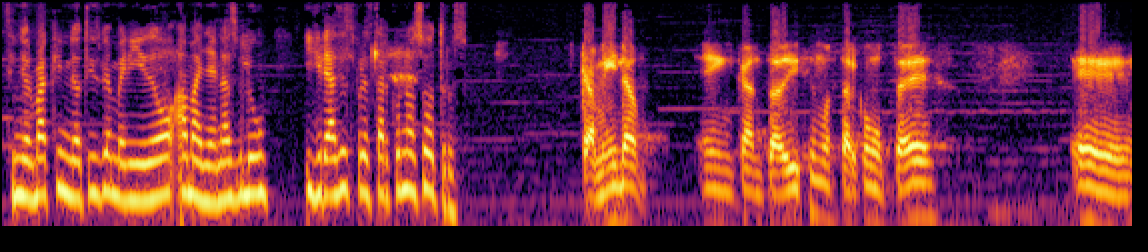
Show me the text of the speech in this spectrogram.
Señor Macriniotis, bienvenido a Mañanas Blue y gracias por estar con nosotros. Camila, encantadísimo estar con ustedes. Eh,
